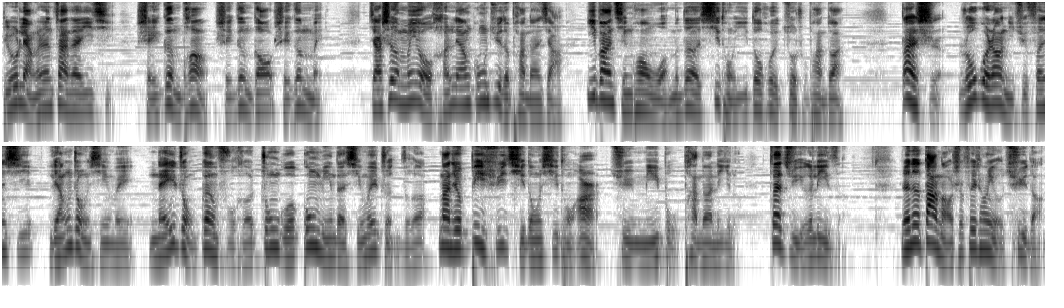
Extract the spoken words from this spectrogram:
比如两个人站在一起，谁更胖，谁更高，谁更美？假设没有衡量工具的判断下，一般情况我们的系统一都会做出判断。但是如果让你去分析两种行为哪种更符合中国公民的行为准则，那就必须启动系统二去弥补判断力了。再举一个例子，人的大脑是非常有趣的。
